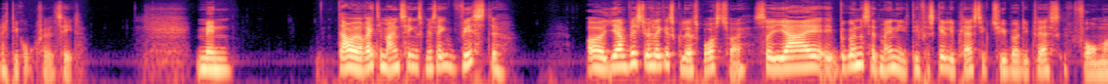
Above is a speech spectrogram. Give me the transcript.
rigtig god kvalitet. Men der var jo rigtig mange ting, som jeg slet ikke vidste. Og jeg vidste jo heller ikke, at jeg skulle lave sportstøj. Så jeg begyndte at sætte mig ind i de forskellige plastiktyper og de plastikformer.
